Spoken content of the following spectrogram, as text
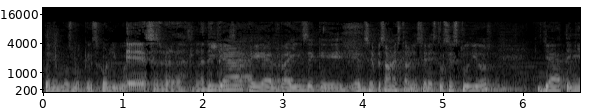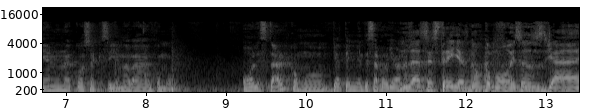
tenemos lo que es Hollywood. Eso es verdad, la neta. Y ya eh, a raíz de que se empezaron a establecer estos estudios, ya tenían una cosa que se llamaba como All Star, como ya tenían desarrollaban Las estrellas, ¿no? Ajá, como sí. esos ya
